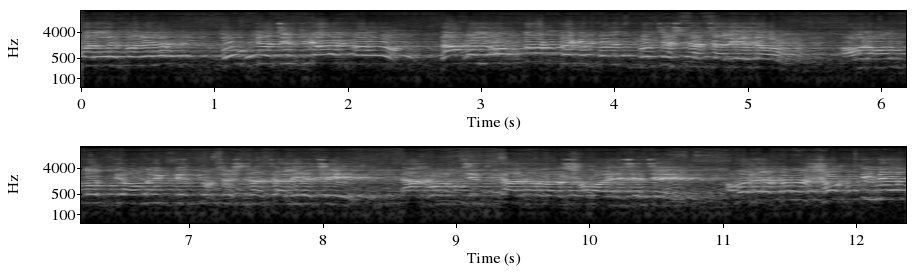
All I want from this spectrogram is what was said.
পারলে পারে মুখকে চিৎকার করো, না অন্তর থেকে প্রচেষ্টা চালিয়ে যাও। আমরা অন্তর দিয়ে অনেকদিন প্রচেষ্টা চালিয়েছি, এখন চিৎকার করার সময় এসেছে। আমাদের এখন শক্তি দিয়ে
